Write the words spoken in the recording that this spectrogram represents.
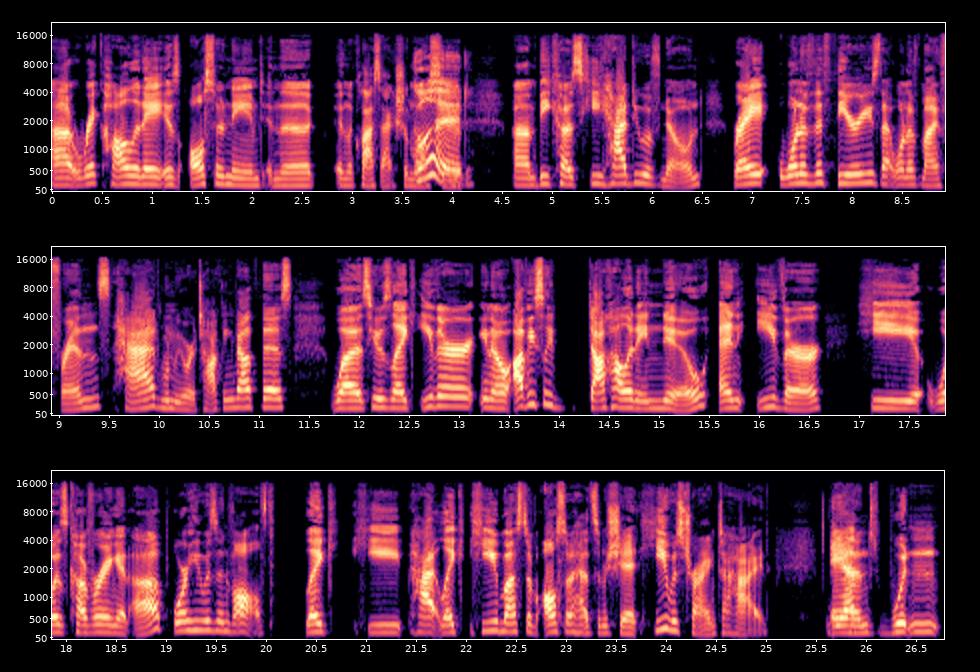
Uh, Rick Holliday is also named in the in the class action lawsuit Good. um, because he had to have known, right? One of the theories that one of my friends had when we were talking about this was he was like, either, you know, obviously Doc Holliday knew, and either he was covering it up or he was involved. Like he had, like, he must have also had some shit he was trying to hide Yep. and wouldn't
